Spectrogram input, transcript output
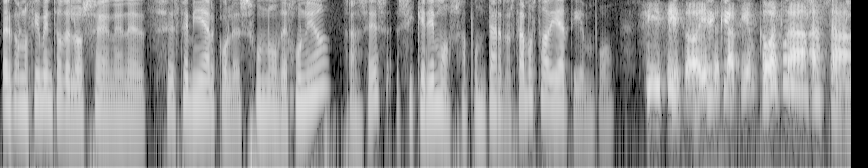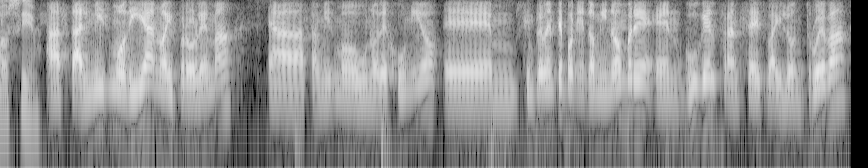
El conocimiento de los nenets este miércoles 1 de junio, francés, si queremos apuntarnos, estamos todavía a tiempo. Sí, sí, todavía está a tiempo. ¿Cómo hasta, podemos hacerlo? Sí. hasta el mismo día, no hay problema hasta el mismo 1 de junio, eh, simplemente poniendo mi nombre en Google, Francés Bailón Trueba,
